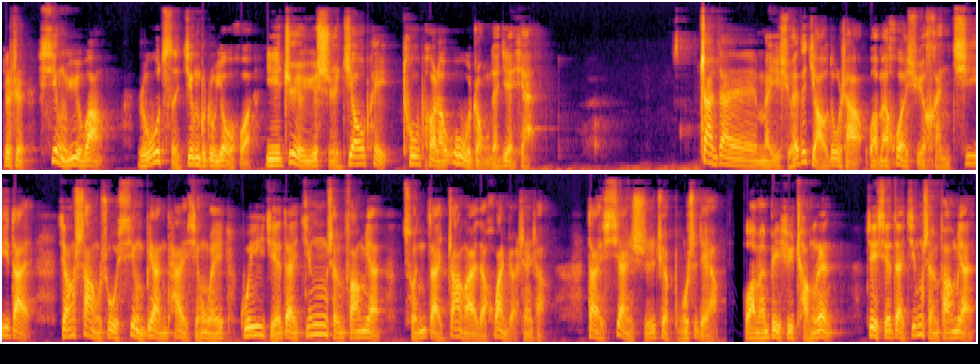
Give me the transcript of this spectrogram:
就是性欲望如此经不住诱惑，以至于使交配突破了物种的界限。站在美学的角度上，我们或许很期待将上述性变态行为归结在精神方面存在障碍的患者身上，但现实却不是这样。我们必须承认，这些在精神方面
